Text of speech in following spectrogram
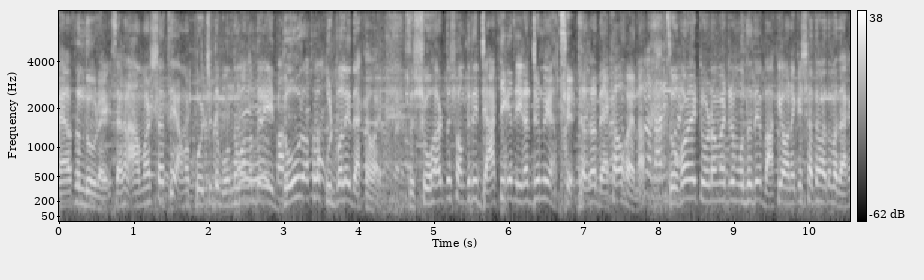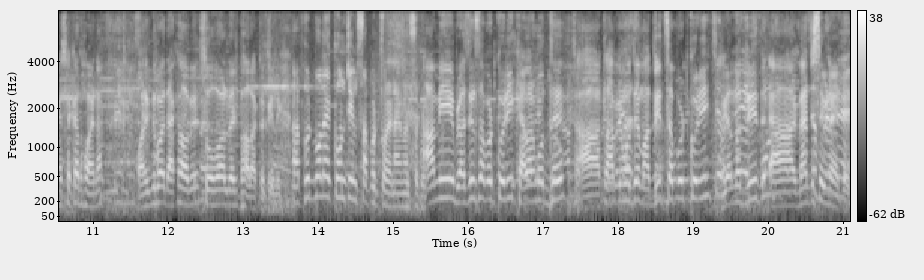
ম্যারাথন দৌড়াই। এখন আমার সাথে আমার পরিচিত বন্ধু বান্ধবদের এই দৌড় অথবা ফুটবলেই দেখা হয়। তো সৌহার্দ্য সম্প্রীতি যা ঠিক আছে এটার জন্যই আছে তাছাড়া দেখাও হয় না। সো ওভারঅল এই টুর্নামেন্টের মধ্যে দিয়ে বাকি অনেকের সাথে হয়তো বা দেখা সাক্ষাৎ হয় না। অনেকদিন পরে দেখা হবে। সো ওভারঅল বেশ ভালো একটা ফিলিং আর ফুটবলে কোন টিম সাপোর্ট করেন আইমান আমি ব্রাজিল সাপোর্ট করি খেলার মধ্যে আর ক্লাবের মধ্যে মাদ্রিদ সাপোর্ট করি রিয়াল মাদ্রিদ আর ম্যানচেস্টার ইউনাইটেড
